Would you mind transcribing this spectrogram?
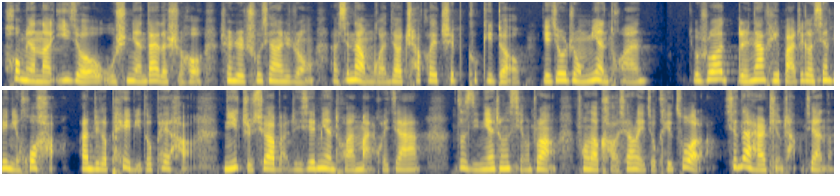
后面呢，一九五十年代的时候，甚至出现了这种啊，现在我们管叫 chocolate chip cookie dough，也就是这种面团。就是说，人家可以把这个先给你和好，按这个配比都配好，你只需要把这些面团买回家，自己捏成形状，放到烤箱里就可以做了。现在还是挺常见的，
